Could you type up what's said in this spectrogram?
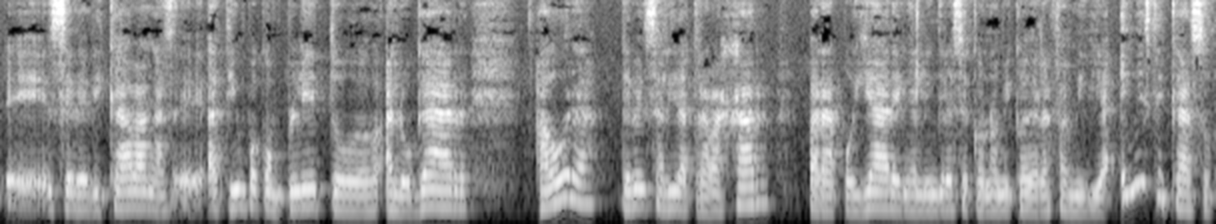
eh, se dedicaban a, tiempo completo al hogar, ahora deben salir a trabajar para apoyar en el ingreso económico de la familia. En este caso,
